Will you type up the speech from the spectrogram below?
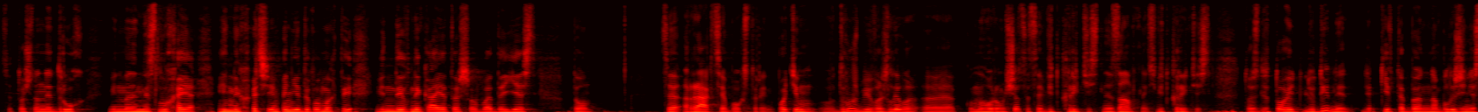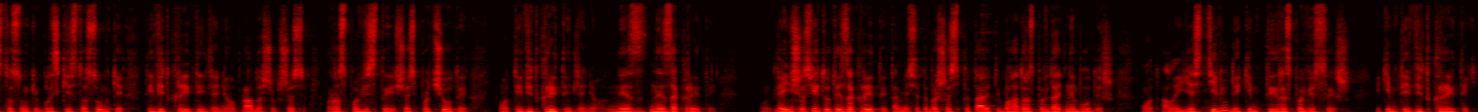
це точно не друг, він мене не слухає, він не хоче мені допомогти, він не вникає те, що в мене є. То це реакція обох сторін. Потім в дружбі важливо, е, коли ми говоримо, що це, це відкритість, незамкненість, відкритість. Тобто для того людини, які в тебе наближені стосунки, близькі стосунки, ти відкритий для нього, правда, щоб щось розповісти, щось почути. От, ти відкритий для нього, не, не закритий. Ну, Для іншого світу ти закритий. Там, якщо тебе щось питають, ти багато розповідати не будеш. От, але є ті люди, яким ти розповісиш, яким ти відкритий.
